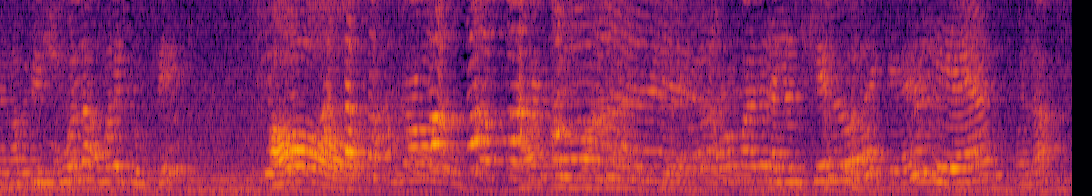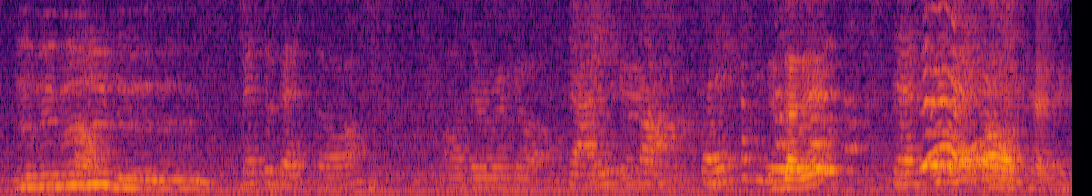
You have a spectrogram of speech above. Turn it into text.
Happy, wala, wala sulti? Oh! Girl, so Happy Mother's Day. Oh, wala ng kiss, wala kiss? Yes. Wala? Oh. Beso-beso. Oh, there we go. Dahil ka. Thank you. Is that it? That's it. Oh, okay.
